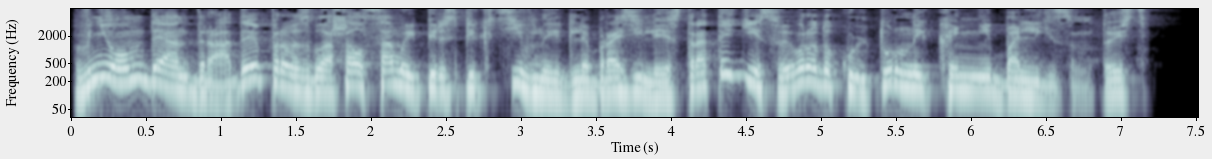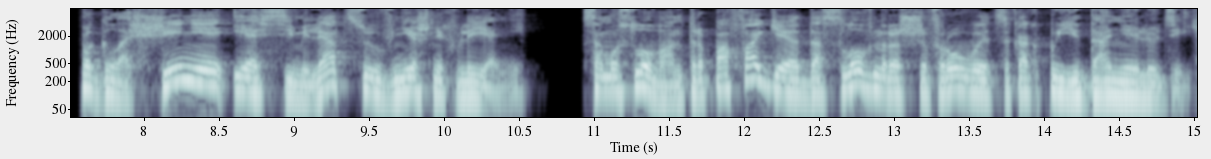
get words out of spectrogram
в нем Де Андраде провозглашал самый перспективный для Бразилии стратегии своего рода культурный каннибализм, то есть поглощение и ассимиляцию внешних влияний. Само слово «антропофагия» дословно расшифровывается как «поедание людей».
